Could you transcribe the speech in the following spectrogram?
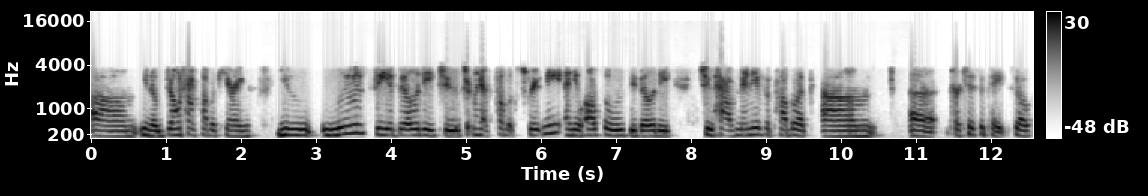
um, you know don't have public hearings, you lose the ability to certainly have public scrutiny, and you also lose the ability to have many of the public um, uh, participate. So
